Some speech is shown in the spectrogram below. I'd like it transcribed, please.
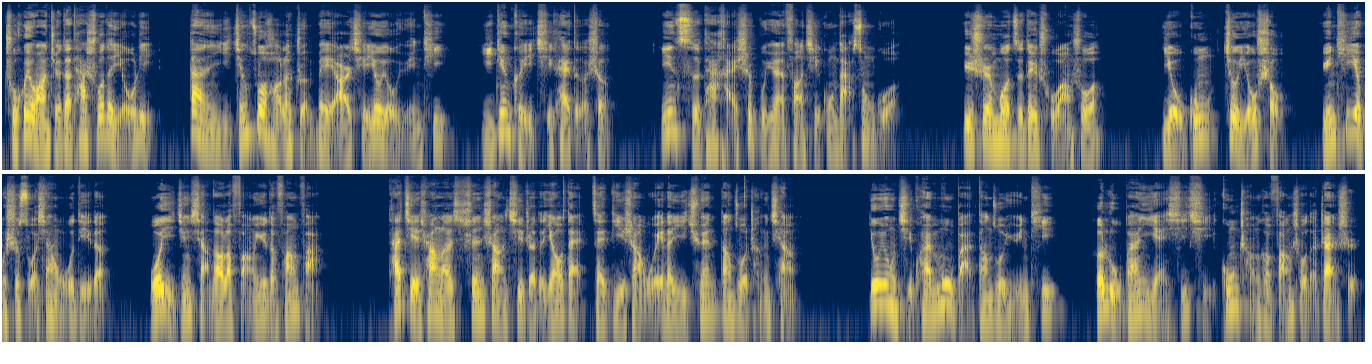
楚惠王觉得他说的有理。但已经做好了准备，而且又有云梯，一定可以旗开得胜。因此，他还是不愿放弃攻打宋国。于是，墨子对楚王说：“有攻就有守，云梯也不是所向无敌的。我已经想到了防御的方法。”他解上了身上系着的腰带，在地上围了一圈，当做城墙，又用几块木板当做云梯，和鲁班演习起攻城和防守的战事。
